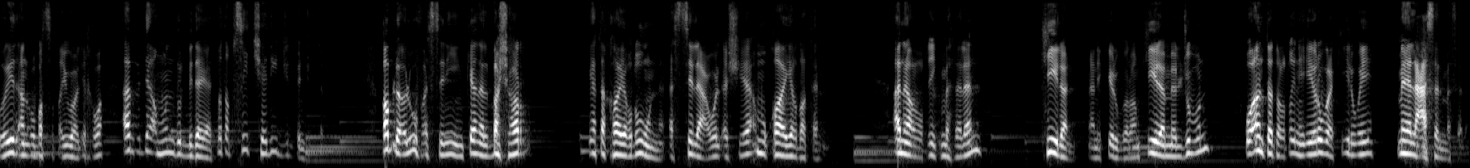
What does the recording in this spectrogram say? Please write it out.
أريد أن أبسط أيها الإخوة أبدأ منذ البدايات بتبسيط شديد جدا جدا. قبل ألوف السنين كان البشر يتقايضون السلع والأشياء مقايضة. أنا أعطيك مثلا كيلا يعني كيلو جرام كيلا من الجبن وأنت تعطيني إيه ربع كيلو إيه من العسل مثلا.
